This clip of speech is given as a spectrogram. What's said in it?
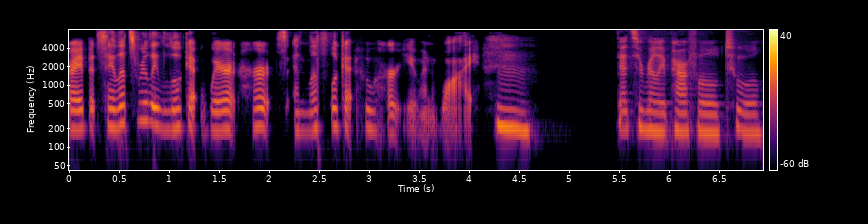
right? But say, let's really look at where it hurts and let's look at who hurt you and why. Mm. That's a really powerful tool.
